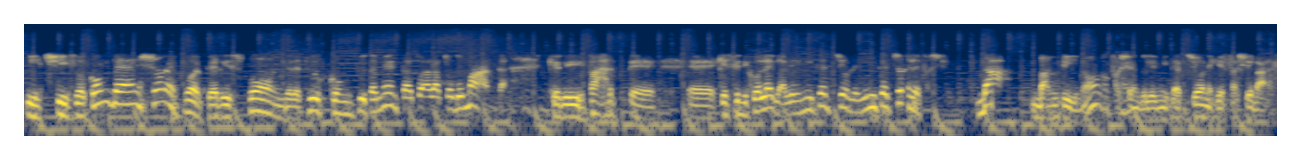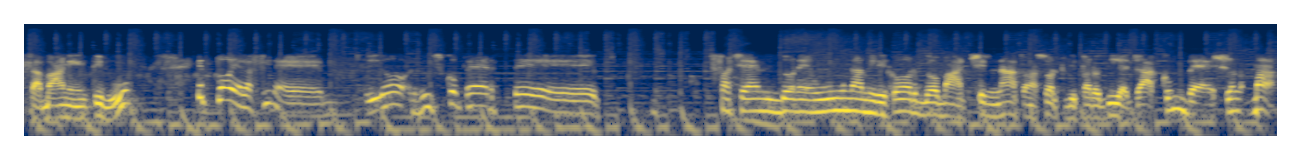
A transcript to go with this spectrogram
il ciclo convention e poi per rispondere più compiutamente alla tua, alla tua domanda che riparte, eh, che si ricollega alle imitazioni, le imitazioni le facevo da bambino, Ok. facendo le imitazioni che faceva Sabani in tv e poi alla fine l'ho riscoperte facendone una, mi ricordo, ma accennato a una sorta di parodia già a convention, ma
